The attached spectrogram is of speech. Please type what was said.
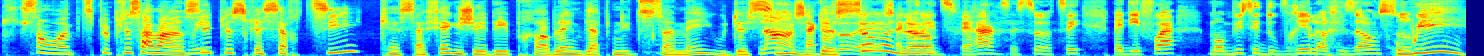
qui sont un petit peu plus avancées, plus ressorties, que ça fait que j'ai des problèmes d'apnée du sommeil ou de ci non, chaque de ça. Chaque cas est différent, c'est ça, tu sais. Mais des fois, mon but, c'est d'ouvrir l'horizon sur oui.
